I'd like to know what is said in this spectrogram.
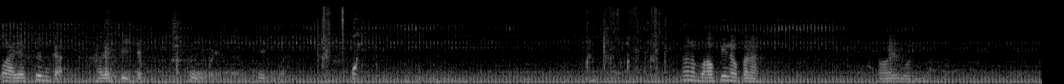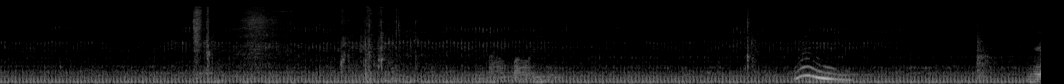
กว่าจะขึ้นกับฮาริปีกับขู่เนี่ยจริงว่ะนั่นเราบอกเอาพี่นออกก่อนนะเอาไว้บน เบาเบาอยู่เลยล้วงเงียบมันเชียวกระสุกอะ อุ้ย นี่ใสสวยครับ กระ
